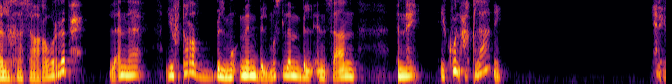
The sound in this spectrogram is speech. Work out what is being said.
الخسارة والربح لأن يفترض بالمؤمن بالمسلم بالإنسان إنه يكون عقلاني. يعني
